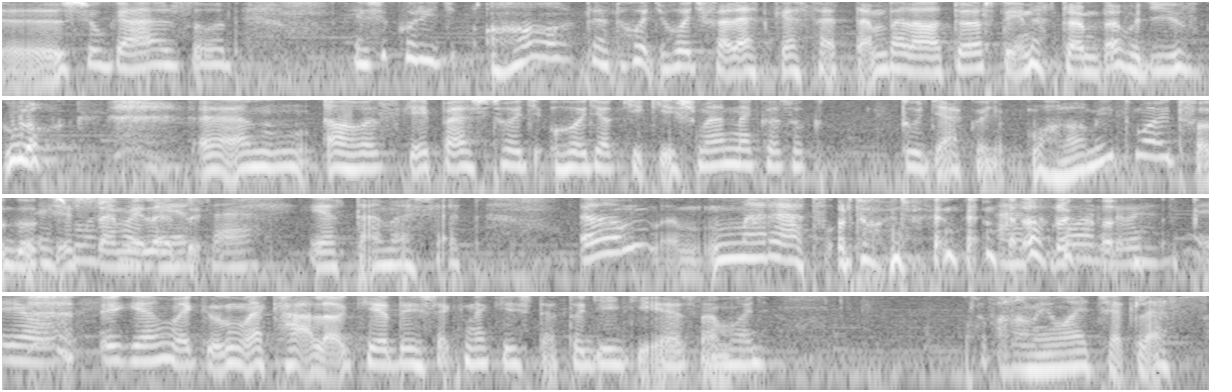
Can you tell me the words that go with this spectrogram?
uh, sugárzod, és akkor így, aha, tehát hogy, hogy feledkezhettem bele a történetembe, hogy izgulok, ahhoz képest, hogy, hogy akik ismernek, azok tudják, hogy valamit majd fogok, és, és remélem, értelmeset. Um, már átfordult bennem. Átfordult, jó. Igen, meg, meg hála a kérdéseknek is, tehát hogy így érzem, hogy valami majd csak lesz.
